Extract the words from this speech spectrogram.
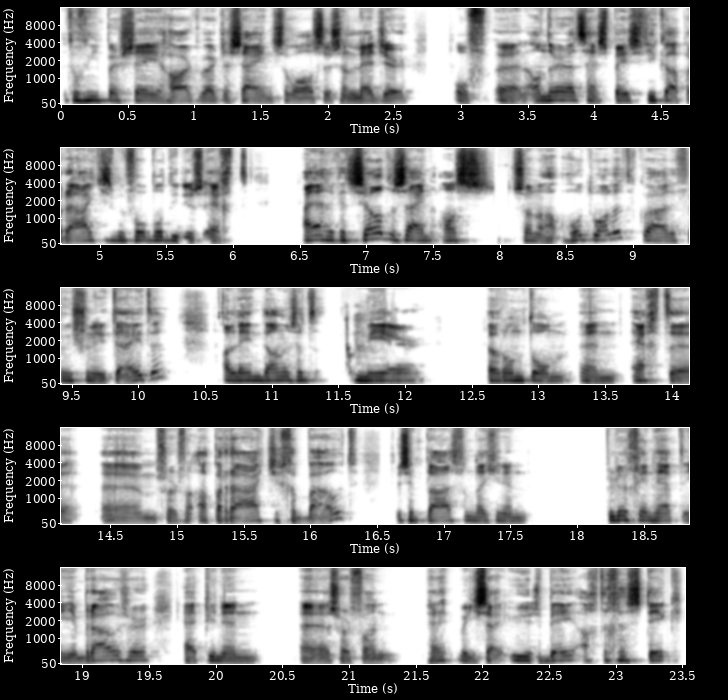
het hoeft niet per se hardware te zijn, zoals dus een ledger of uh, een andere, dat zijn specifieke apparaatjes bijvoorbeeld, die dus echt eigenlijk hetzelfde zijn als zo'n hot wallet qua de functionaliteiten. Alleen dan is het meer rondom een echte um, soort van apparaatje gebouwd. Dus in plaats van dat je een plugin hebt in je browser, heb je een uh, soort van, hè, wat je zei, USB-achtige stick.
